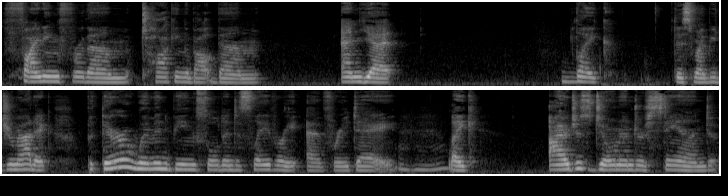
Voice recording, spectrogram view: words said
fighting for them, talking about them, and yet, like, this might be dramatic, but there are women being sold into slavery every day. Mm-hmm. Like, I just don't understand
